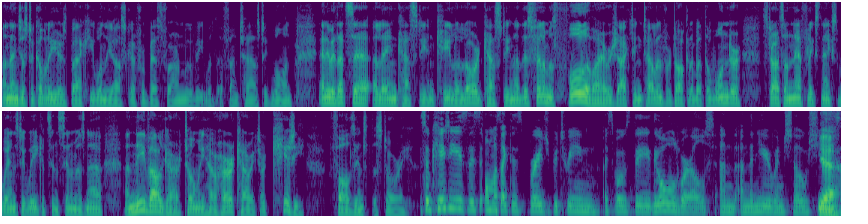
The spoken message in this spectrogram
and then just a couple of years back he won the Oscar for best foreign movie with a fantastic woman. Anyway, that's uh, Elaine Cassidy and Kíla Lord Cassidy. Now this film is full of Irish acting talent. We're talking about The Wonder. Starts on Netflix next Wednesday week. It's in cinemas now. And Niamh Algar told me how her character Kitty falls into the story. So Kitty is this almost like this bridge between, I suppose, the the old world and and the new, and so she's yeah.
